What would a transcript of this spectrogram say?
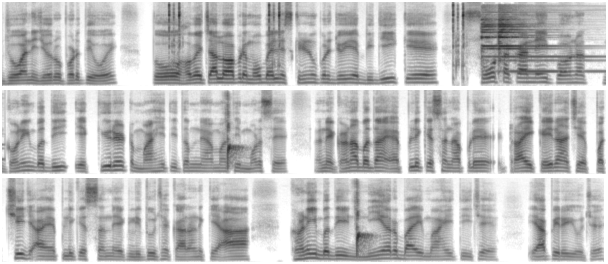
જોવાની જરૂર પડતી હોય. તો હવે ચાલો આપણે મોબાઈલની સ્ક્રીન ઉપર જોઈએ. બીજી કે સો ટકા નહીં પણ ઘણી બધી એક્યુરેટ માહિતી તમને આમાંથી મળશે. અને ઘણા બધા એપ્લિકેશન આપણે ટ્રાય કર્યા છે. પછી જ આ એપ્લિકેશન એક લીધું છે. કારણ કે આ ઘણી બધી નિયર બાય માહિતી છે એ આપી રહ્યું છે.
